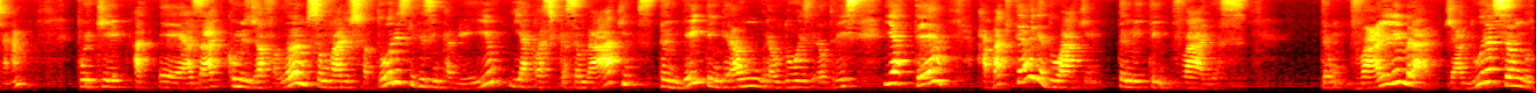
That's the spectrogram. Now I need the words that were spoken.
tá? Porque, é, as, como já falamos, são vários fatores que desencadeiam e a classificação da acne também tem grau 1, grau 2, grau 3 e até a bactéria do acne também tem várias. Então, vale lembrar que a duração do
